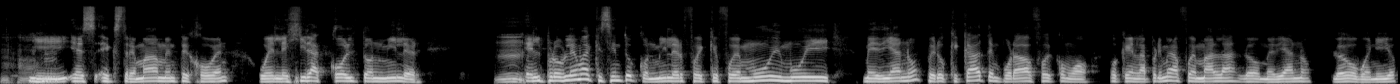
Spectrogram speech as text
Ajá. y es extremadamente joven, o elegir a Colton Miller. Mm. El problema que siento con Miller fue que fue muy, muy mediano, pero que cada temporada fue como, ok, en la primera fue mala, luego mediano, luego buenillo,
